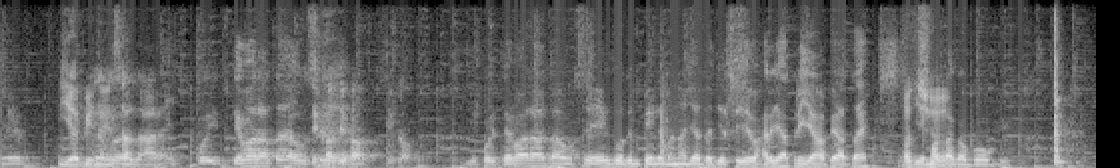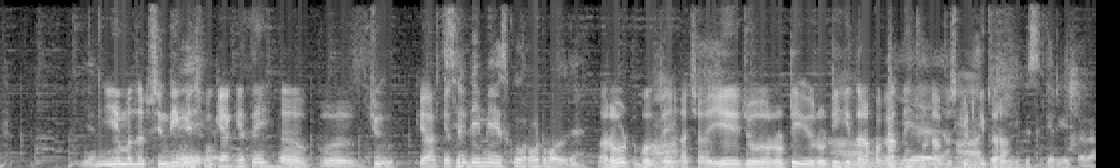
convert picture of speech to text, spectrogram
ये ये अभी नए साल आ रहा है। कोई त्यौहार आता है उसे देखा देखा देखा। ये कोई त्यौहार आता है उससे एक दो दिन पहले बना जाता है जैसे ये हर यात्री यहाँ पे आता है अच्छा। ये। माता का भोग है। ये मतलब सिंधी में इसको क्या कहते हैं? क्या कहते हैं? सिंधी में इसको रोट बोलते हैं। रोट बोलते हैं। अच्छा ये जो रोटी रोटी की तरह हाँ, पकाते हैं छोटा बिस्किट हाँ, की तरह? बिस्किट की तरह।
